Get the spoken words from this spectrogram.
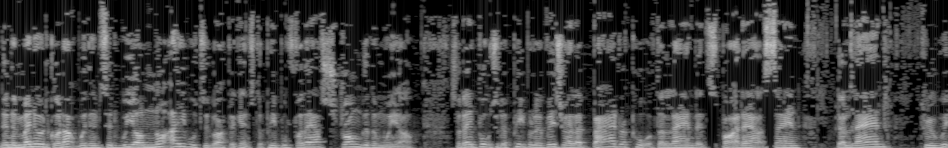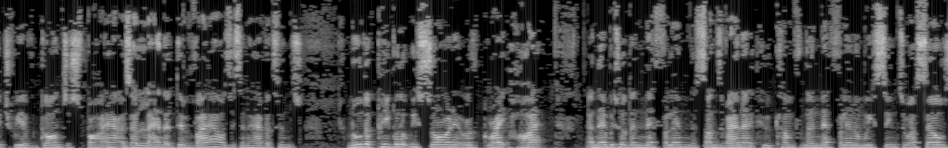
Then the men who had gone up with him said, We are not able to go up against the people, for they are stronger than we are. So they brought to the people of Israel a bad report of the land they'd spied out, saying, The land through which we have gone to spy out is a land that devours its inhabitants. And all the people that we saw in it were of great height. And then we saw the Nephilim, the sons of Anak, who come from the Nephilim, and we seemed to ourselves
